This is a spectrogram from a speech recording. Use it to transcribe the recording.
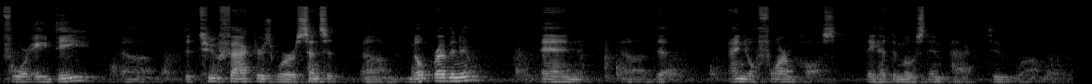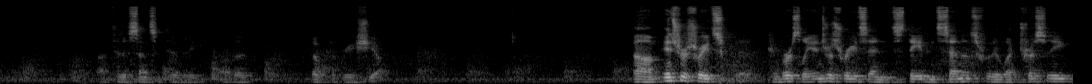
For AD, um, the two factors were sensi- um, milk revenue and uh, the annual farm costs. They had the most impact to, uh, to the sensitivity of the, of the ratio. Um, Interest rates, conversely, interest rates and state incentives for the electricity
